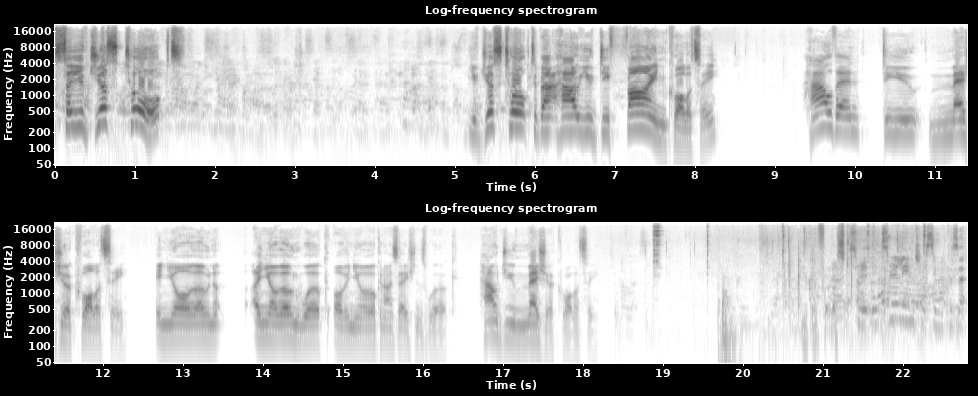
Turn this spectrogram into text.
So you've just talked. You've just talked about how you define quality. How then do you measure quality in your own in your own work or in your organisation's work? How do you measure quality? You go first. It's, re- it's really interesting because uh,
